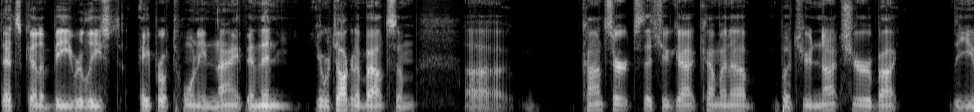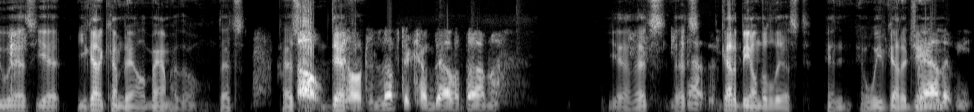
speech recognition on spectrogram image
that's going to be released April 29th. and then you were talking about some uh, concerts that you got coming up, but you're not sure about the U.S. yet. You got to come to Alabama though. That's that's Oh definitely God, I'd love to come to Alabama. yeah. That's that's got to be on the list, and, and we've got a jam. Yeah, let me,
